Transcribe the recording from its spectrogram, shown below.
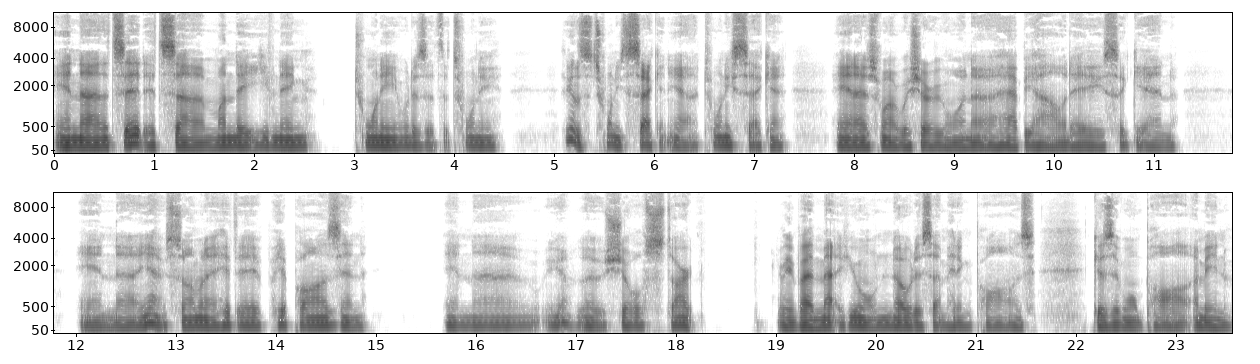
And uh, that's it. It's uh, Monday evening, 20, what is it, the 20, I think it's the 22nd. Yeah, 22nd. And I just want to wish everyone happy holidays again. And uh, yeah, so I'm to hit the, hit pause and, and uh, yeah, the show will start. I mean, by the you won't notice I'm hitting pause because it won't pause. I mean,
